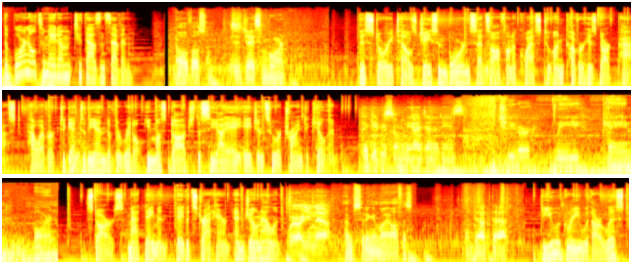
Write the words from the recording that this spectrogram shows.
The Bourne Ultimatum 2007. Noah Wilson. This is Jason Bourne. This story tells Jason Bourne sets off on a quest to uncover his dark past. However, to get to the end of the riddle, he must dodge the CIA agents who are trying to kill him. They gave you so many identities. Cheever, Lee, Kane, Bourne. Stars Matt Damon, David Strathairn, and Joan Allen. Where are you now? I'm sitting in my office. I doubt that. Do you agree with our list?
